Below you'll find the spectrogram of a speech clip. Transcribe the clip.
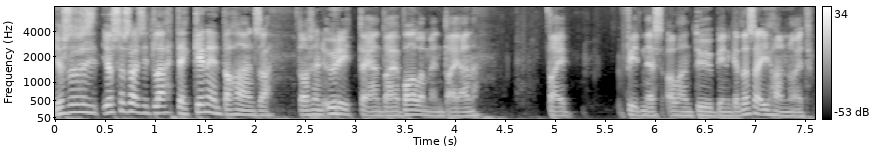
jos sä, saisit, jos sä saisit lähteä kenen tahansa, toisen yrittäjän tai valmentajan tai fitnessalan tyypin, ketä sä ihannoit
